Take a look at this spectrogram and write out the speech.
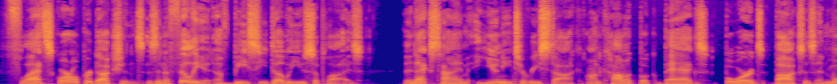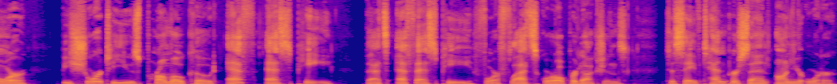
Flat Squirrel Productions is an affiliate of BCW Supplies. The next time you need to restock on comic book bags, boards, boxes, and more, be sure to use promo code FSP, that's FSP for Flat Squirrel Productions, to save 10% on your order,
